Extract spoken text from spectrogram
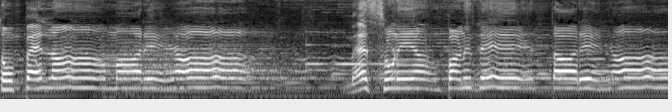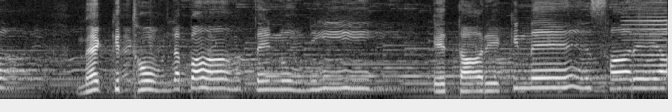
ਤੋਂ ਪਹਿਲਾਂ ਮਾਰਿਆ ਮੈਂ ਸੁਣਿਆ ਬਣਦੇ ਤਾਰੇ ਆ ਮੈਂ ਕਿੱਥੋਂ ਲੱਭਾਂ ਤੈਨੂੰ ਨੀ? ਇਹ ਤਾਰੇ ਕਿੰਨੇ ਸਾਰੇ ਆ?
